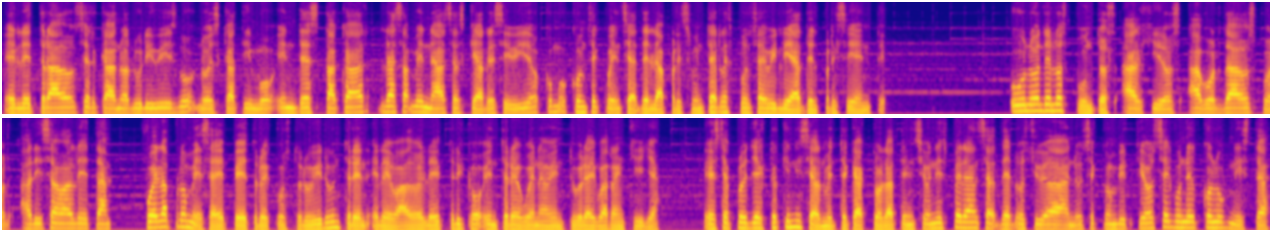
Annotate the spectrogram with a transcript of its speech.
El letrado cercano al uribismo no escatimó en destacar las amenazas que ha recibido como consecuencia de la presunta responsabilidad del presidente. Uno de los puntos álgidos abordados por Arizabaleta fue la promesa de Petro de construir un tren elevado eléctrico entre Buenaventura y Barranquilla. Este proyecto que inicialmente captó la atención y esperanza de los ciudadanos se convirtió, según el columnista,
